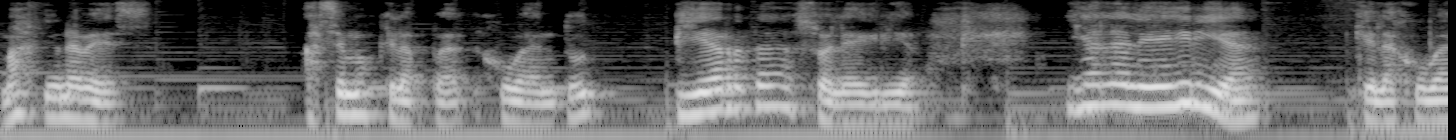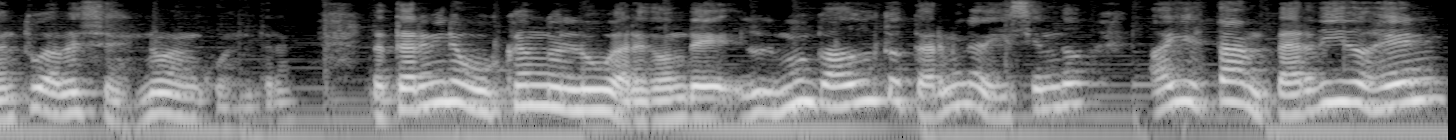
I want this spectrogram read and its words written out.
Más de una vez hacemos que la juventud pierda su alegría. Y a la alegría que la juventud a veces no encuentra, la termina buscando en lugares donde el mundo adulto termina diciendo, ahí están, perdidos en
